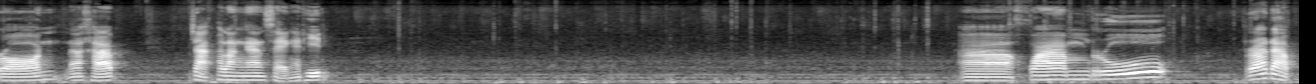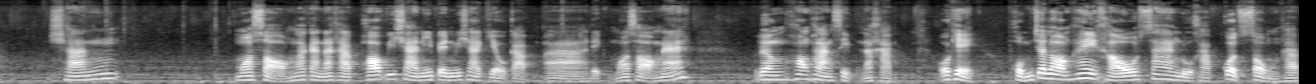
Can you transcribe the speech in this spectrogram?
ร้อนนะครับ จากพลังงานแสงอาทิตย์ ความรู้ ระดับชั้นม .2 แล้วกันนะครับ เพราะวิชานี้เป็นวิชาเกี่ยวกับเด็กม .2 นะ เรื่องห้องพลัง 10 นะครับ โอเค ผมจะลองให้เขาสร้างดูครับ กดส่งครับ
